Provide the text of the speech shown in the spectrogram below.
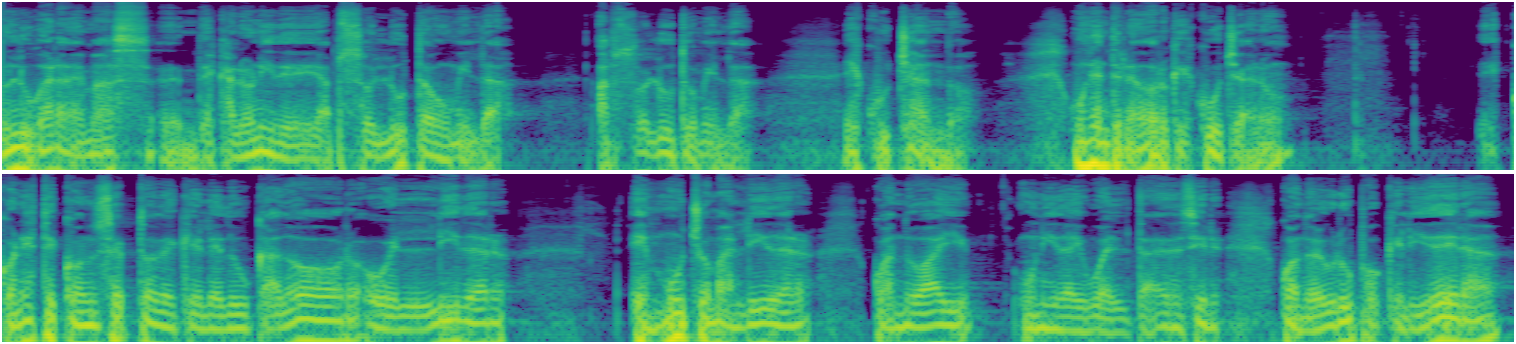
un lugar además de Scaloni de absoluta humildad, absoluta humildad, escuchando. Un entrenador que escucha, ¿no? Con este concepto de que el educador o el líder es mucho más líder cuando hay unida y vuelta, es decir, cuando el grupo que lidera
